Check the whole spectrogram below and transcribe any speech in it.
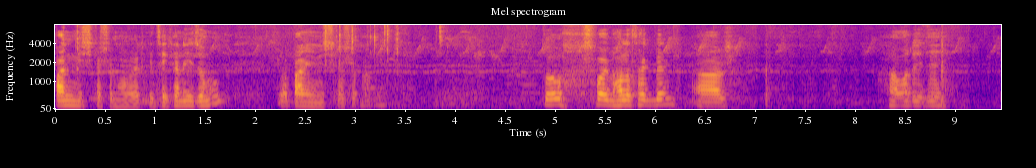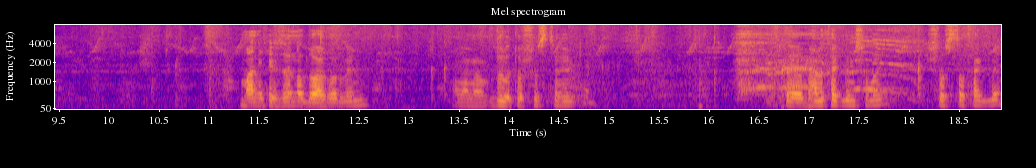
পানি নিষ্কাশন হবে আর কি যেখানেই জমুক পানি নিষ্কাশন হবে। তো সবাই ভালো থাকবেন আর আমার এই যে মানিকের জন্য দোয়া করবেন আমার দ্রুত সুস্থ হয়ে ওঠে। তো ভালো থাকবেন সবাই সুস্থ থাকবেন।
